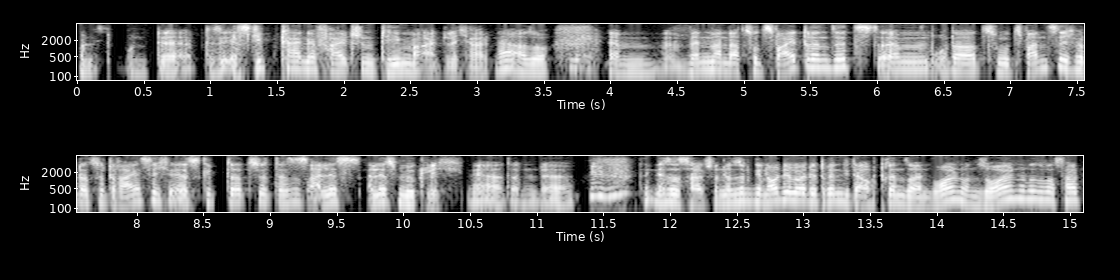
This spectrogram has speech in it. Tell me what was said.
Und, und äh, das, es gibt keine falschen Themen eigentlich halt. Ne? Also ähm, wenn man da zu zweit drin sitzt ähm, oder zu 20 oder zu 30, es gibt dazu, das ist alles alles möglich. Ne? Dann, äh, mhm. dann ist es halt so. Und dann sind genau die Leute drin, die da auch drin sein wollen und sollen oder sowas halt.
